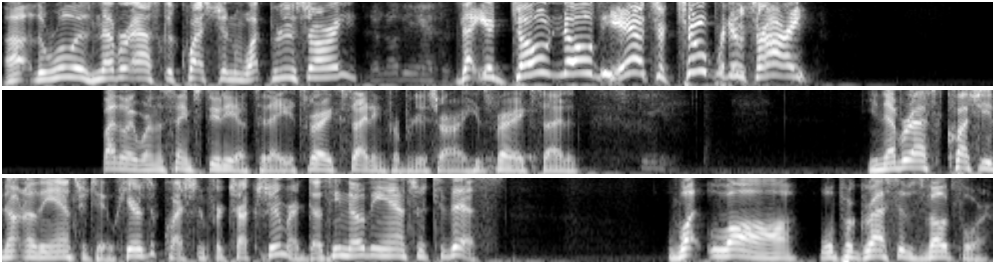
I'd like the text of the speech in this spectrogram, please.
Uh, the rule is never ask a question. What, producer Ari? Don't know the answer. That you don't know the answer to, producer Ari. By the way, we're in the same studio today. It's very exciting for producer Ari. He's very excited. You never ask a question you don't know the answer to. Here's a question for Chuck Schumer. Does he know the answer to this? What law will progressives vote for?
